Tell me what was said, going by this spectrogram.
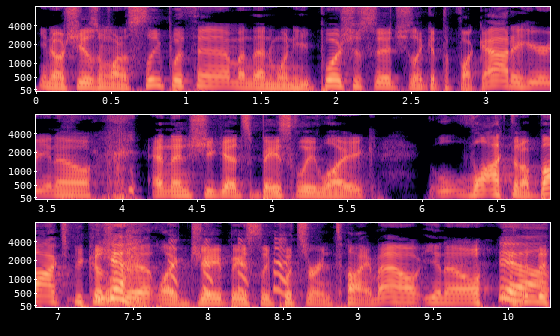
you know, she doesn't want to sleep with him, and then when he pushes it, she's like, get the fuck out of here, you know, and then she gets basically like locked in a box because of it. Like Jay basically puts her in timeout, you know, Yeah. and,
